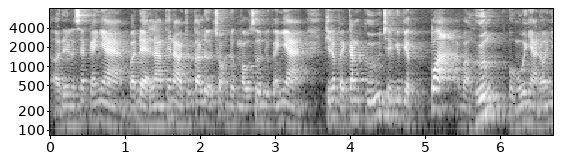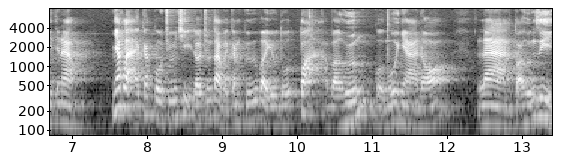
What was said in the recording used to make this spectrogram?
ở đây là xét cái nhà. Và để làm thế nào chúng ta lựa chọn được màu sơn cho cái nhà thì nó phải căn cứ trên cái việc tọa và hướng của ngôi nhà đó như thế nào. Nhắc lại các cô chú anh chị, đó chúng ta phải căn cứ vào yếu tố tọa và hướng của ngôi nhà đó là tọa hướng gì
